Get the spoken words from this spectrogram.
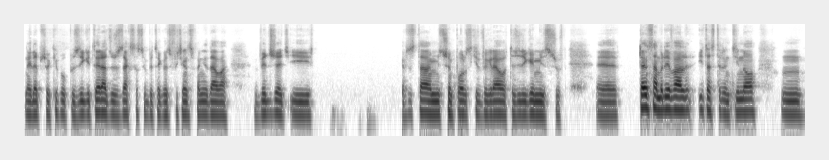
najlepszą ekipą plus ligi, teraz już Zaksa sobie tego zwycięstwa nie dała wydrzeć i jak została mistrzem Polski, wygrało też Ligę Mistrzów. Ten sam rywal, Itas Trentino, mm,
